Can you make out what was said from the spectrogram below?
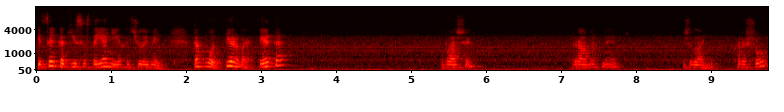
и цель, какие состояния я хочу иметь. Так вот, первое – это ваши грамотные желания. Хорошо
